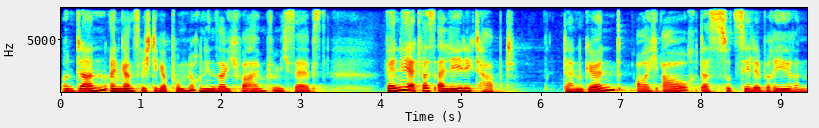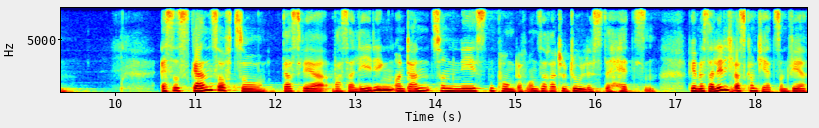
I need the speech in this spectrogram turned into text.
Und dann ein ganz wichtiger Punkt noch, und den sage ich vor allem für mich selbst, wenn ihr etwas erledigt habt, dann gönnt euch auch das zu zelebrieren. Es ist ganz oft so, dass wir was erledigen und dann zum nächsten Punkt auf unserer To-Do-Liste hetzen wir haben das erledigt, was kommt jetzt? Und wir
